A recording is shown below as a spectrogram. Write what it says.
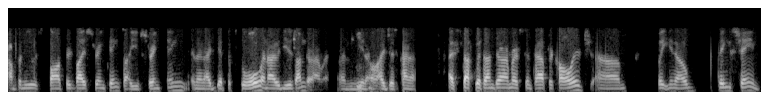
company was sponsored by String King, so I used String King, and then I'd get to school and I would use Under Armour, and you know, I just kind of I've stuck with Under Armour since after college. Um, but you know, things change.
